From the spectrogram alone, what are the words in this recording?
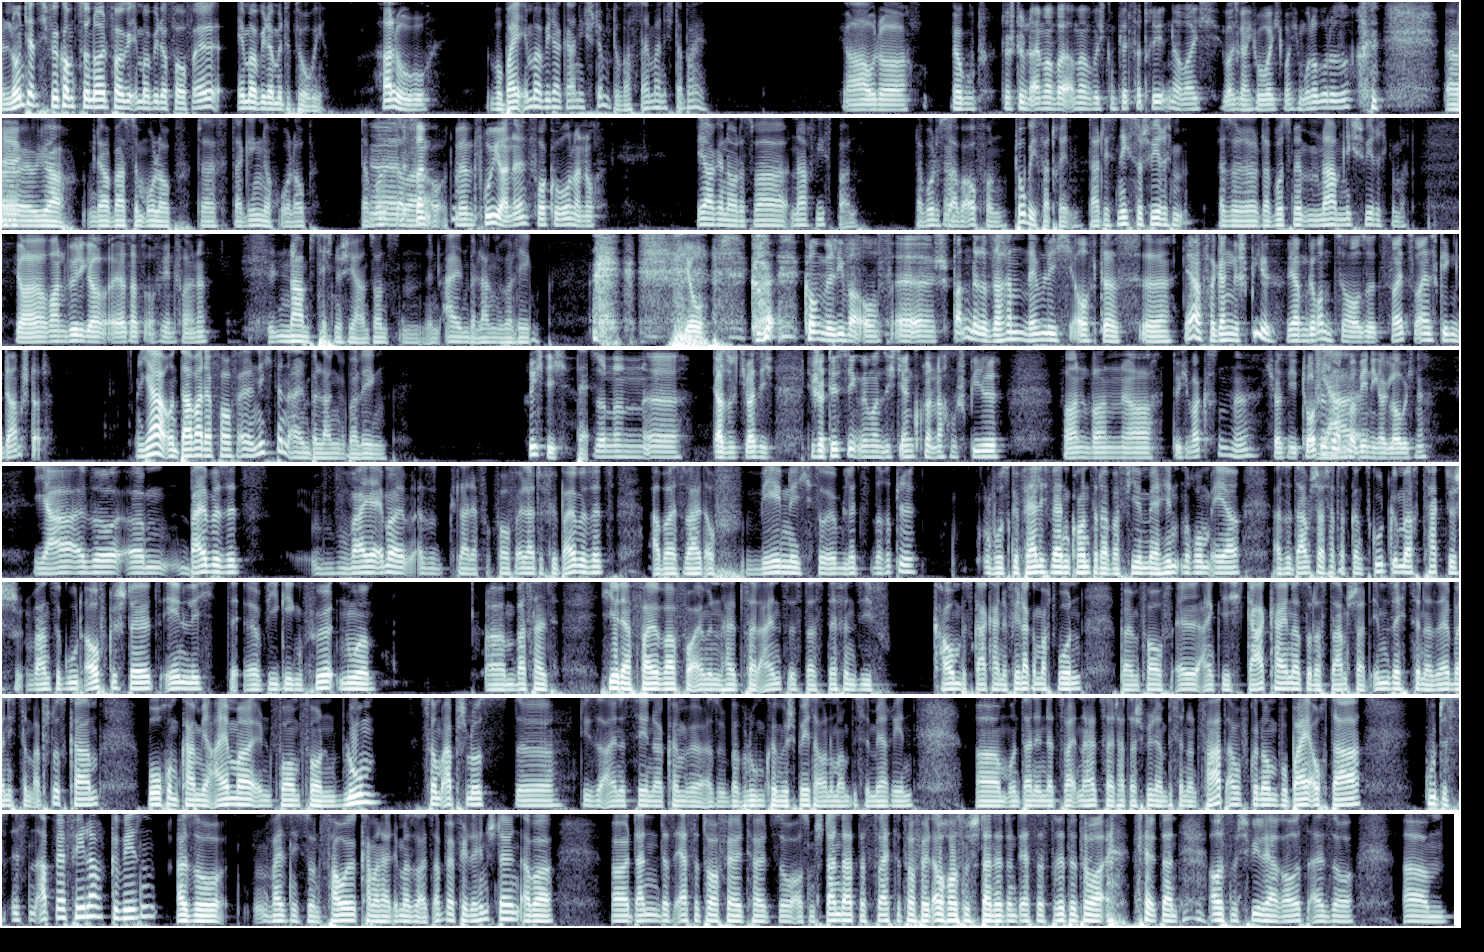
Hallo und herzlich willkommen zur neuen Folge Immer wieder VfL, immer wieder mit dem Tobi. Hallo. Wobei immer wieder gar nicht stimmt, du warst einmal nicht dabei. Ja, oder. Ja, gut, das stimmt. Einmal war, einmal war ich komplett vertreten, da war ich, ich weiß gar nicht, wo war ich, war ich im Urlaub oder so? Äh, ja, da warst du im Urlaub. Da, da ging noch Urlaub. Da Äh, du das aber war auch, im, im Frühjahr, ne? Vor Corona noch. Ja, genau, das war nach Wiesbaden. Da wurdest du Ja. aber auch von Tobi vertreten. Da hatte ich es nicht so schwierig, also da, da wurde es mit dem Namen nicht schwierig gemacht. Ja, war ein würdiger Ersatz auf jeden Fall, ne? Namenstechnisch ja, ansonsten in allen Belangen überlegen. Jo. Ko- Kommen wir lieber auf äh, spannendere Sachen, nämlich auf das äh, ja, vergangene Spiel. Wir haben gewonnen zu Hause. 2 zu 1 gegen Darmstadt. Ja, und da war der VfL nicht in allen Belangen überlegen. Richtig. Der- Sondern, äh, also ich weiß nicht, die Statistiken, wenn man sich die anguckt nach dem Spiel, waren, waren ja durchwachsen, ne? Ich weiß nicht, die Torschüsse Ja. hatten wir weniger, glaube ich, ne? Ja, also ähm, Ballbesitz war ja immer, also klar, der VfL hatte viel Ballbesitz, aber es war halt auch wenig so im letzten Drittel, wo es gefährlich werden konnte. Da war viel mehr hintenrum eher. Also Darmstadt hat das ganz gut gemacht. Taktisch waren sie gut aufgestellt, ähnlich äh, wie gegen Fürth. Nur ähm, was halt hier der Fall war, vor allem in Halbzeit 1, ist, dass defensiv kaum bis gar keine Fehler gemacht wurden. Beim VfL eigentlich gar keiner, sodass Darmstadt im 16er selber nicht zum Abschluss kam. Bochum kam ja einmal in Form von Blum zum Abschluss. Äh, diese eine Szene da können wir, also über Blum können wir später auch nochmal ein bisschen mehr reden. Ähm, und dann in der zweiten Halbzeit hat das Spiel dann ein bisschen an Fahrt aufgenommen, wobei auch da, gut, es ist ein Abwehrfehler gewesen. Also, weiß nicht, so ein Foul kann man halt immer so als Abwehrfehler hinstellen, aber äh, dann das erste Tor fällt halt so aus dem Standard, das zweite Tor fällt auch aus dem Standard und erst das dritte Tor fällt dann aus dem Spiel heraus. Also, ähm,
